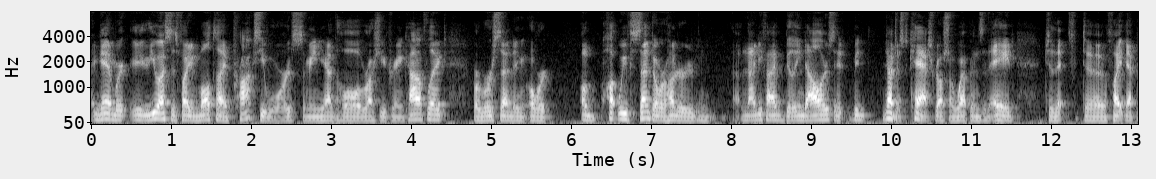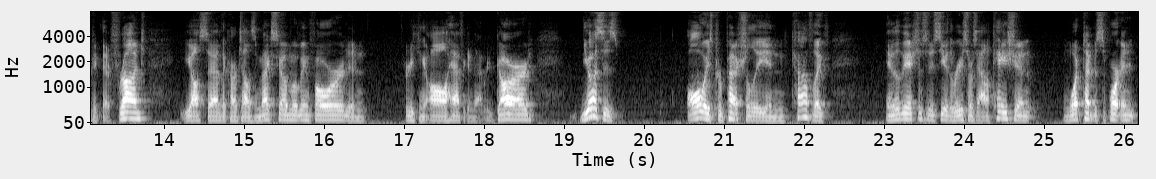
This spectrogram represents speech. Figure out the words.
Again, the U.S. is fighting multi-proxy wars. I mean, you have the whole Russia-Ukraine conflict, where we're sending over, uh, we've sent over 195 billion dollars, it, not just cash, but also weapons and aid to the, to fight that particular front. You also have the cartels in Mexico moving forward and wreaking all havoc in that regard. The U.S. is always perpetually in conflict, and it'll be interesting to see the resource allocation what type of support. And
